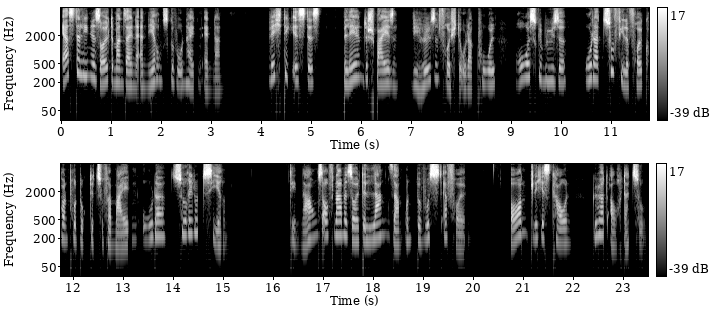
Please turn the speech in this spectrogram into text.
erster Linie sollte man seine Ernährungsgewohnheiten ändern. Wichtig ist es, blähende Speisen wie Hülsenfrüchte oder Kohl, rohes Gemüse oder zu viele Vollkornprodukte zu vermeiden oder zu reduzieren. Die Nahrungsaufnahme sollte langsam und bewusst erfolgen. Ordentliches Kauen gehört auch dazu.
